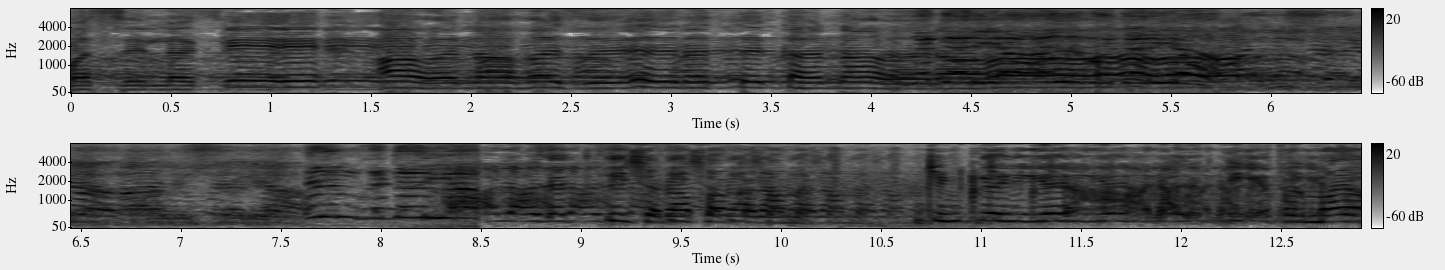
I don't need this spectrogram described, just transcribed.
مسل کے اعلی حضرت کا دریا علم دریا نعرہ کی شرافہ کرامت جن کے لیے حضرت نے یہ فرمایا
